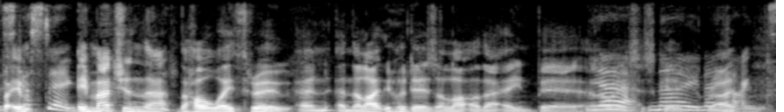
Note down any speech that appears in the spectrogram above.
but im- Disgusting. imagine that the whole way through, and, and the likelihood is a lot of that ain't beer. Yeah, no, gig, no right? thanks.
